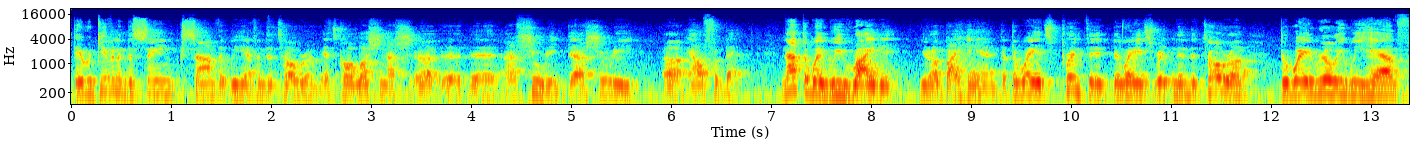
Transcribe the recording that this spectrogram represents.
they were given in the same psalm that we have in the Torah. It's called lashon Ash, uh, the Ashuri, the Ashuri uh, alphabet. Not the way we write it, you know, by hand, but the way it's printed, the way it's written in the Torah, the way really we have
